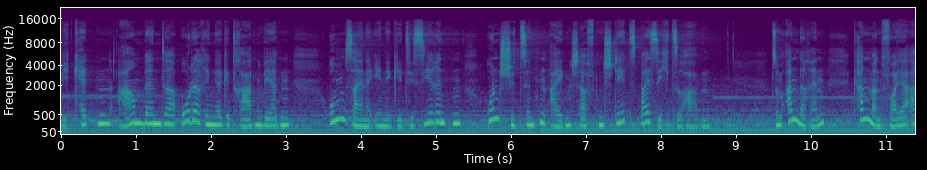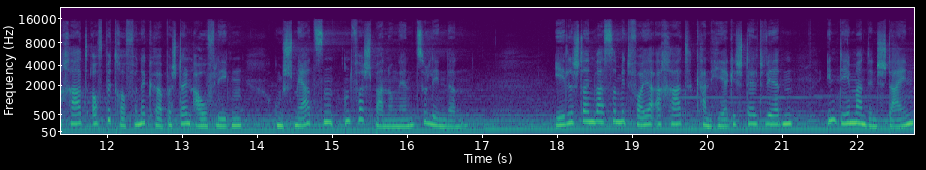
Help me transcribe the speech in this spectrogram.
wie Ketten, Armbänder oder Ringe getragen werden, um seine energetisierenden und schützenden Eigenschaften stets bei sich zu haben. Zum anderen kann man Feuerachat auf betroffene Körperstellen auflegen, um Schmerzen und Verspannungen zu lindern. Edelsteinwasser mit Feuerachat kann hergestellt werden, indem man den Stein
